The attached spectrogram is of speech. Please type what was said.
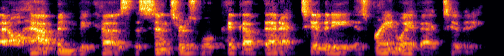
that'll happen because the sensors will pick up that activity as brainwave activity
